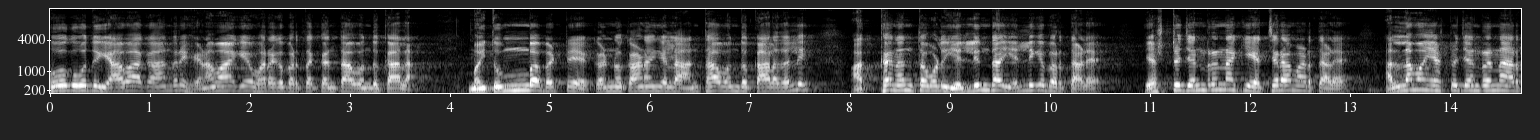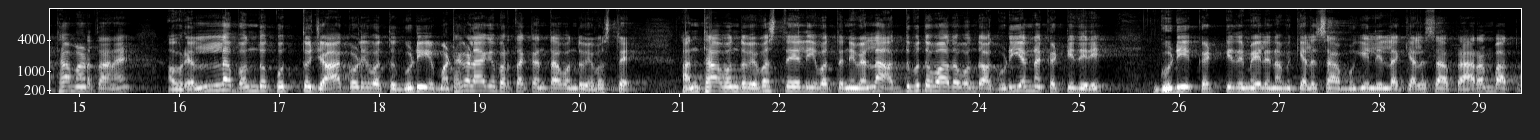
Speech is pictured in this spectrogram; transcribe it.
ಹೋಗುವುದು ಯಾವಾಗ ಅಂದರೆ ಹೆಣವಾಗಿ ಹೊರಗೆ ಬರ್ತಕ್ಕಂಥ ಒಂದು ಕಾಲ. ಮೈ ತುಂಬ ಬಟ್ಟೆ, ಕಣ್ಣು ಕಾಣಂಗಿಲ್ಲ. ಅಂಥ ಒಂದು ಕಾಲದಲ್ಲಿ ಅಕ್ಕನಂಥವಳು ಎಲ್ಲಿಂದ ಎಲ್ಲಿಗೆ ಬರ್ತಾಳೆ, ಎಷ್ಟು ಜನರನ್ನು ಆಕೆ ಎಚ್ಚರ ಮಾಡ್ತಾಳೆ, ಅಲ್ಲಮ್ಮ ಎಷ್ಟು ಜನರನ್ನು ಅರ್ಥ ಮಾಡ್ತಾನೆ, ಅವರೆಲ್ಲ ಬಂದು ಕುತ್ತು ಜಾಗಗಳು ಇವತ್ತು ಗುಡಿ ಮಠಗಳಾಗಿ ಬರ್ತಕ್ಕಂಥ ಒಂದು ವ್ಯವಸ್ಥೆ. ಅಂಥ ಒಂದು ವ್ಯವಸ್ಥೆಯಲ್ಲಿ ಇವತ್ತು ನೀವೆಲ್ಲ ಅದ್ಭುತವಾದ ಒಂದು ಆ ಗುಡಿಯನ್ನು ಕಟ್ಟಿದ್ದೀರಿ. ಗುಡಿ ಕಟ್ಟಿದ ಮೇಲೆ ನಮ್ಮ ಕೆಲಸ ಮುಗಿಲಿಲ್ಲ, ಕೆಲಸ ಪ್ರಾರಂಭ ಆಯ್ತು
